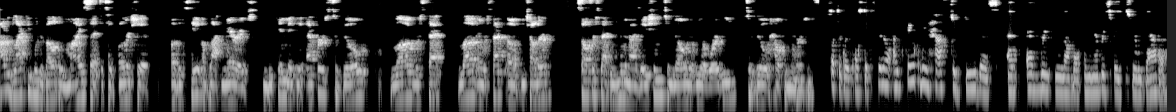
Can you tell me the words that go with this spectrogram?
how do black people develop a mindset to take ownership of the state of black marriage and begin making efforts to build love, respect, love and respect of each other self-respect and humanization to know that we are worthy to build healthy marriages. Such a great question. You know, I think we have to do this at every level and in every space where we gather.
